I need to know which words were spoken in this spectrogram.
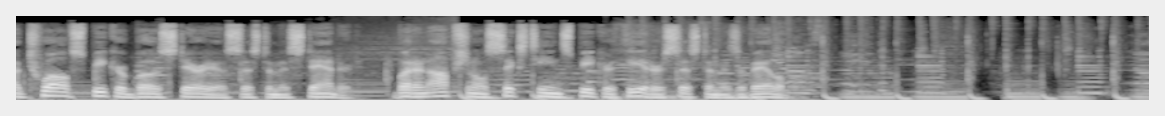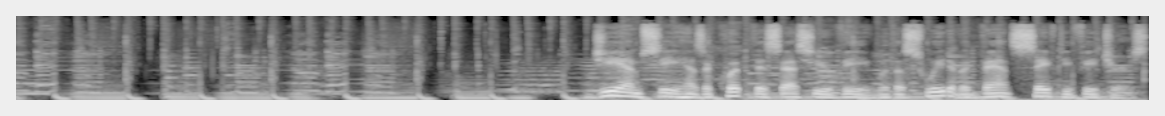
A 12 speaker Bose stereo system is standard, but an optional 16 speaker theater system is available. GMC has equipped this SUV with a suite of advanced safety features,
